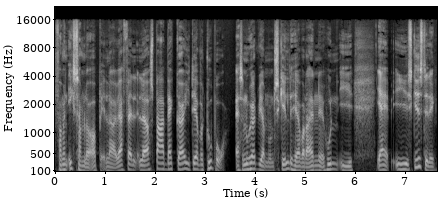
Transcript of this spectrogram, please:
for man ikke samler op, eller i hvert fald, eller også bare, hvad gør I der, hvor du bor? Altså nu hørte vi om nogle skilte her, hvor der er en øh, hund i, ja, i skidestilling,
